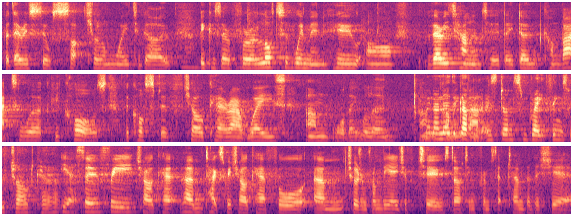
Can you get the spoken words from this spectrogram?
But there is still such a long way to go mm. because there, for a lot of women who are very talented, they don't come back to work because the cost of childcare outweighs um, what they will earn. I mean, I know the government back. has done some great things with childcare. Yeah, so free childcare, um, tax-free childcare for um, children from the age of two, starting from September this year,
